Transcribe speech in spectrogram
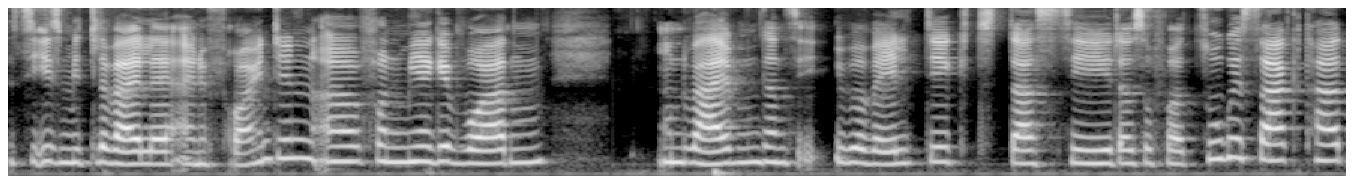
sie ist mittlerweile eine Freundin äh, von mir geworden und war eben ganz überwältigt, dass sie da sofort zugesagt hat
